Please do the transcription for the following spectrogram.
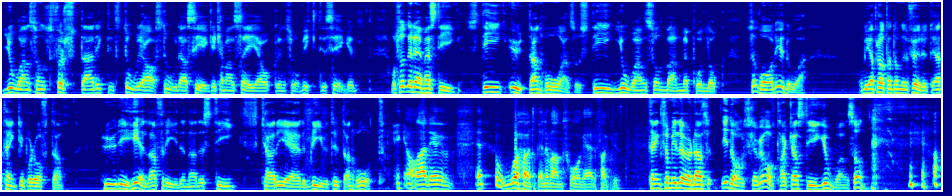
Johanssons första riktigt stora, stora seger kan man säga och en så viktig seger. Och så det där med Stig. Stig utan H alltså. Stig Johansson vann med Pollock. Så var det ju då. Och vi har pratat om det förut och jag tänker på det ofta. Hur i hela friden hade Stigs karriär blivit utan håt? Ja, det är en oerhört relevant fråga är det faktiskt. Tänk som i lördags, idag ska vi avtacka Stig Johansson. Ja,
